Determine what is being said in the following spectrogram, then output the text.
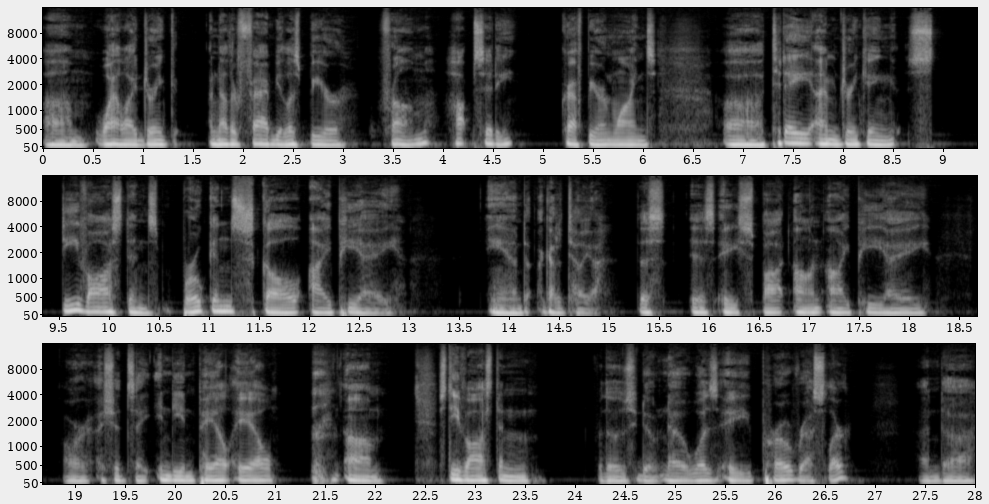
um, while I drink another fabulous beer from Hop City Craft Beer and Wines. Uh, today I'm drinking Steve Austin's Broken Skull IPA. And I got to tell you, this is a spot on IPA, or I should say Indian Pale Ale. um, Steve Austin, for those who don't know, was a pro wrestler and uh,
